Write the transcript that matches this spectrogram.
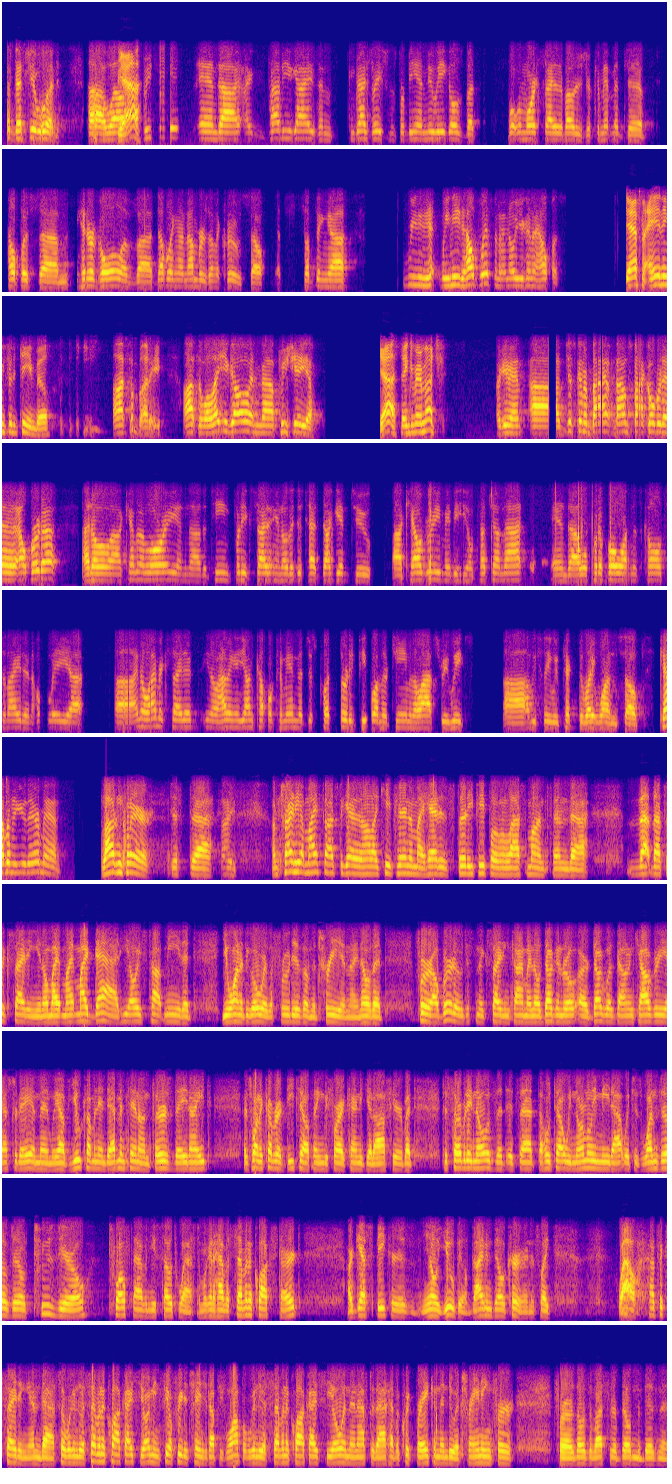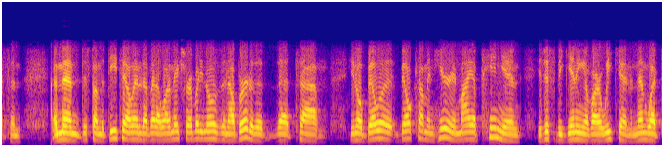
I bet you would. Uh, well, Yeah. appreciate it, and uh, I'm proud of you guys, and congratulations for being new Eagles. But what we're more excited about is your commitment to help us um, hit our goal of uh, doubling our numbers on the cruise. So that's something uh, we we need help with, and I know you're going to help us. Definitely anything for the team, Bill. Awesome, buddy. Awesome. Well, let you go, and uh, appreciate you. Yeah, thank you very much. Okay, man. Uh, I'm just going to ba- bounce back over to Alberta. I know uh, Kevin and Lori and uh, the team pretty exciting. I know they just had Doug into uh, Calgary. Maybe he'll touch on that, and uh, we'll put a bow on this call tonight. And hopefully, uh, uh, I know I'm excited. You know, having a young couple come in that just put 30 people on their team in the last three weeks. Uh, obviously, we picked the right one. So, Kevin, are you there, man? Loud and clear. Just uh Nice. I'm trying to get my thoughts together and all I keep hearing in my head is 30 people in the last month and uh that that's exciting. You know, my my my dad, he always taught me that you wanted to go where the fruit is on the tree and I know that for Alberta, just an exciting time. I know Doug and Ro- or Doug was down in Calgary yesterday, and then we have you coming into Edmonton on Thursday night. I just want to cover a detail thing before I kind of get off here, but just so everybody knows that it's at the hotel we normally meet at, which is 10020 12th Avenue Southwest, and we're going to have a seven o'clock start. Our guest speaker is, you know, you, Bill, Diamond Bill Kerr, and it's like, wow, that's exciting. And uh, so we're going to do a seven o'clock ICO. I mean, feel free to change it up if you want, but we're going to do a seven o'clock ICO, and then after that, have a quick break, and then do a training for for those of us that are building the business. And and then just on the detail end of it, I want to make sure everybody knows in Alberta that that. Um, you know, Bill Bill coming here, in my opinion, is just the beginning of our weekend. And then what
